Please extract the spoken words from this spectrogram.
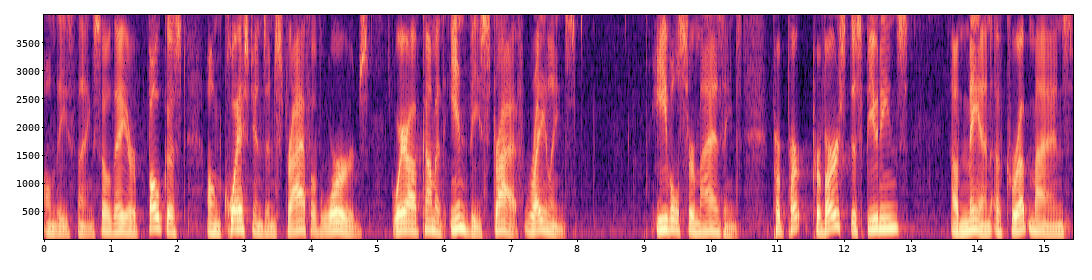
on these things. So they are focused on questions and strife of words, whereof cometh envy, strife, railings, evil surmisings, per- per- perverse disputings of men of corrupt minds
